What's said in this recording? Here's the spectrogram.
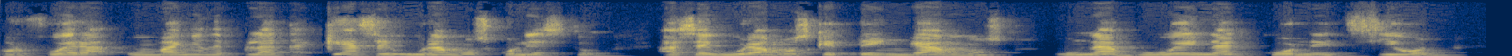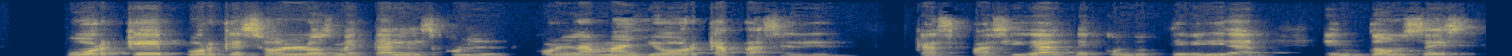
por fuera un baño de plata. ¿Qué aseguramos con esto? Aseguramos que tengamos una buena conexión. ¿Por qué? Porque son los metales con, con la mayor capacidad de conductibilidad. Entonces,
